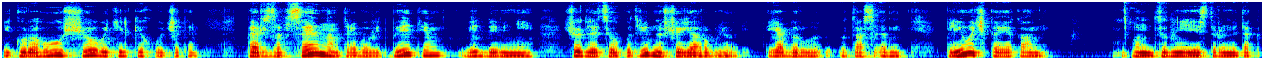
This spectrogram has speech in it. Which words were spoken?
і курагу, що ви тільки хочете. Перш за все, нам треба відбити відбивні. Що для цього потрібно, що я роблю? Я беру та ем, плівочка, яка он, з однієї сторони так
